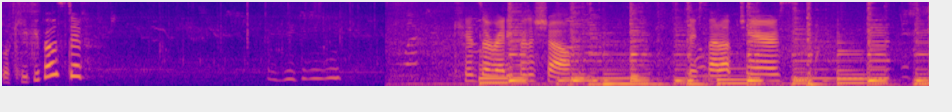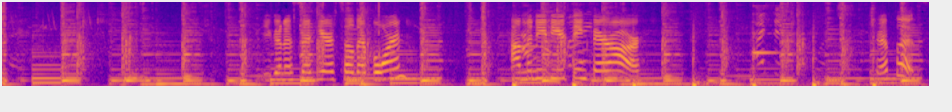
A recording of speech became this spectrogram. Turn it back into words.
We'll keep you posted. Kids are ready for the show. They set up chairs. You gonna sit here till they're born? How many do you think there are? Triplets.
